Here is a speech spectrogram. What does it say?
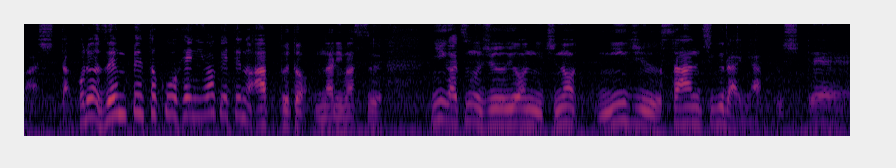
ました。これは前編と後編に分けてのアップとなります。2月の14日の23時ぐらいにアップして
